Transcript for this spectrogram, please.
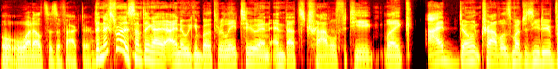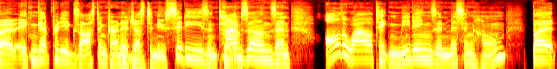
what else is a factor? The next one is something I, I know we can both relate to, and, and that's travel fatigue. Like, I don't travel as much as you do, but it can get pretty exhausting trying to Mhm. adjust to new cities and time Yeah. zones, and all the while taking meetings and missing home. But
